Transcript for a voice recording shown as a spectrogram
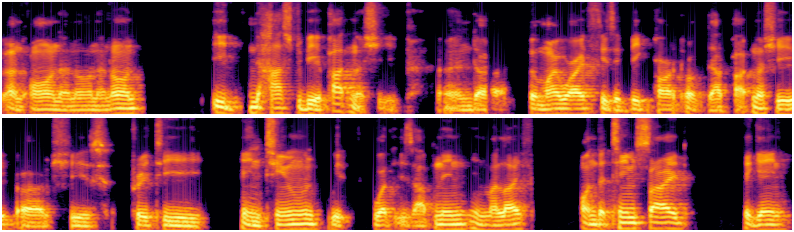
and on and on and on. It has to be a partnership, and uh, so my wife is a big part of that partnership. Uh, she's pretty in tune with what is happening in my life. On the team side, again,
